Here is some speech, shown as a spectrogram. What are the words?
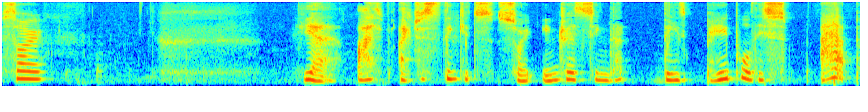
so yeah, I I just think it's so interesting that these people, this app,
